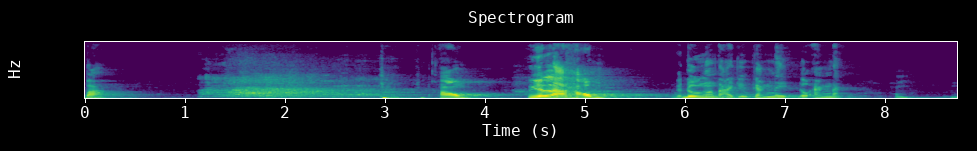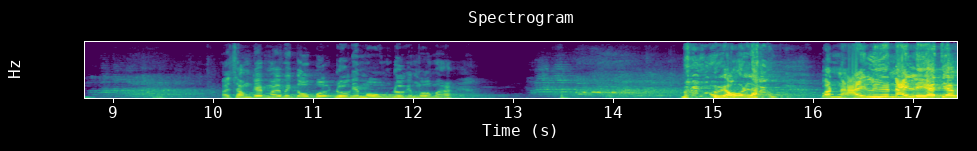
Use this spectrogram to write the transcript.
bà không nghĩa là không cái đưa ngón tay kêu cắn đi đồ ăn đó không rồi xong cái mấy, mấy cô đưa cái muỗng đưa cái muỗng mà ổ làm bà nại lia nại lịa chứ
